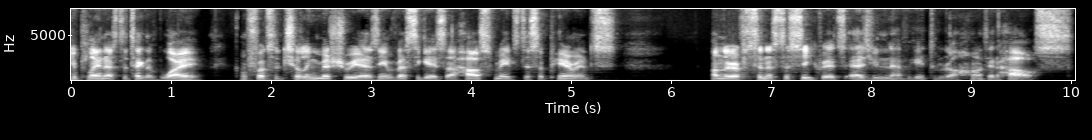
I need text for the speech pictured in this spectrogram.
you're playing as Detective White, confronts a chilling mystery as he investigates a housemate's disappearance. Unearth sinister secrets as you navigate through the haunted house,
